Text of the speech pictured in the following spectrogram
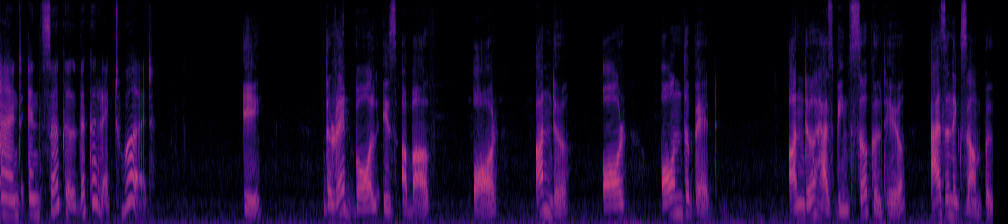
and encircle the correct word. A. The red ball is above, or under, or on the bed. Under has been circled here as an example.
